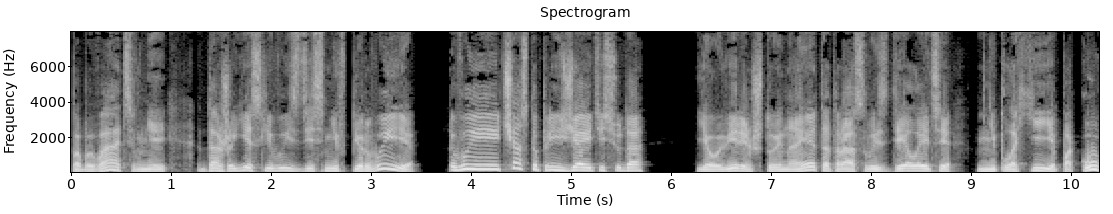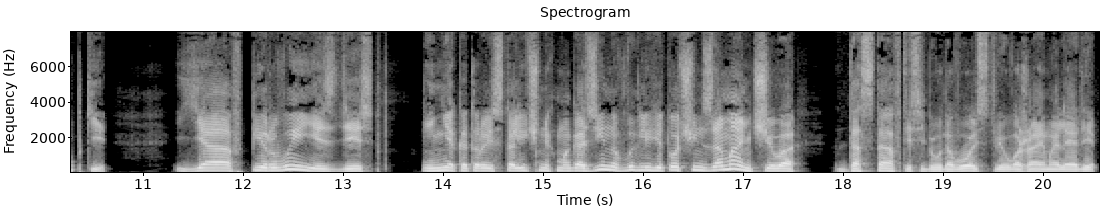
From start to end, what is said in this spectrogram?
побывать в ней, даже если вы здесь не впервые. Вы часто приезжаете сюда. Я уверен, что и на этот раз вы сделаете неплохие покупки. Я впервые здесь, и некоторые из столичных магазинов выглядят очень заманчиво, Доставьте себе удовольствие, уважаемая леди.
